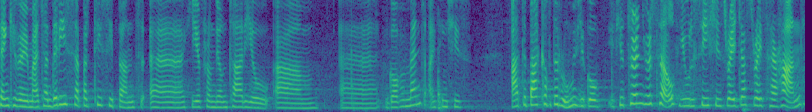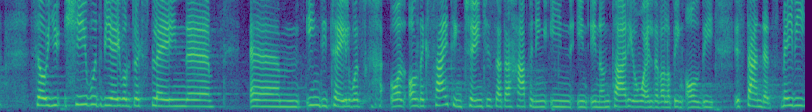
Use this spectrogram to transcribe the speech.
Thank you very much. And there is a participant uh, here from the Ontario um, uh, government. I think she's at the back of the room. If you go, if you turn yourself, you will see she's just raised her hand. So you, she would be able to explain the, um, in detail what's all, all, the exciting changes that are happening in, in, in Ontario while developing all the standards. Maybe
